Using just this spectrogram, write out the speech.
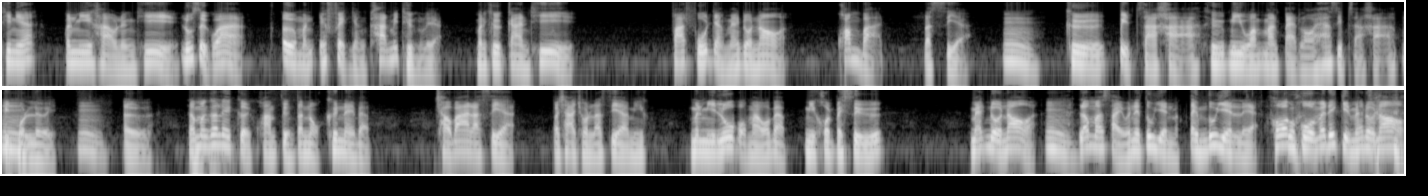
ทีเนี้ยมันมีข่าวหนึ่งที่รู้สึกว่า เออมันเอฟเฟกต์อย่างคาดไม่ถึงเลยอะมันคือการที่ฟาสต์ฟู้ดอย่างแมคโดนัลล์คว่ำบาตรรัสเซีย อืมคือปิดสาขาคือมีอยู่ประมาณ850สาขา ปิดหมดเลยอืมเออ แล้วมันก็เลยเกิดความตื่นตระหนกขึ้นในแบบ ชาวบ้านรัสเซีย ประชาชนรัสเซียมีมันมีรูปออกมาว่าแบบมีคนไปซื้อ แมคโดนัลล์อะอืมแล้วมาใส่ไว้ในตู้เย็นแบบเต็มตู้เย็นเลยอะเพราะว่ากลัวไม่ได้กินแมคโดนัลล์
